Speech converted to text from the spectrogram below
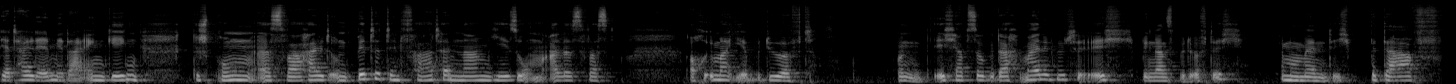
der Teil, der mir da entgegengesprungen ist, war halt und bittet den Vater im Namen Jesu um alles, was auch immer ihr bedürft. Und ich habe so gedacht, meine Güte, ich bin ganz bedürftig im Moment. Ich bedarf,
